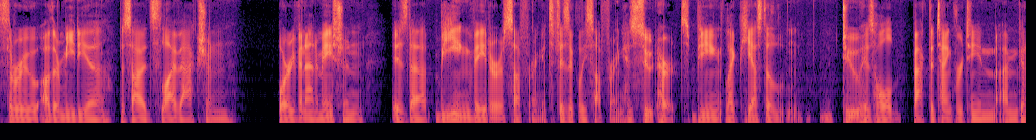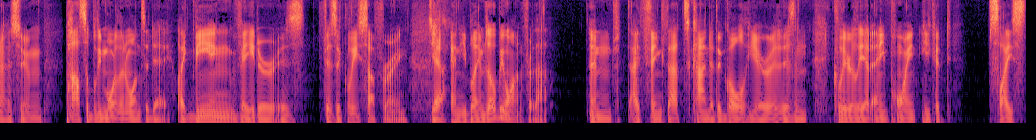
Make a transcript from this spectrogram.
through other media besides live action or even animation is that being Vader is suffering. It's physically suffering. His suit hurts. Being like he has to do his whole back to tank routine. I'm going to assume possibly more than once a day. Like being Vader is physically suffering. Yeah. And he blames Obi Wan for that. And I think that's kind of the goal here. It isn't clearly at any point he could slice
